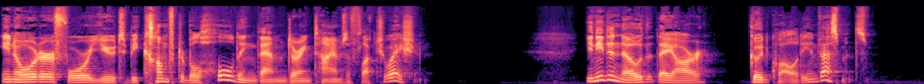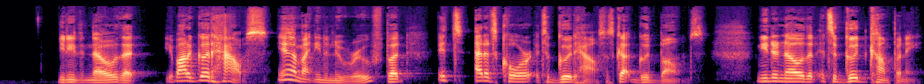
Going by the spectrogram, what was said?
in order for you to be comfortable holding them during times of fluctuation? You need to know that they are good quality investments. You need to know that you bought a good house. Yeah, it might need a new roof, but it's at its core, it's a good house. It's got good bones. You need to know that it's a good company.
